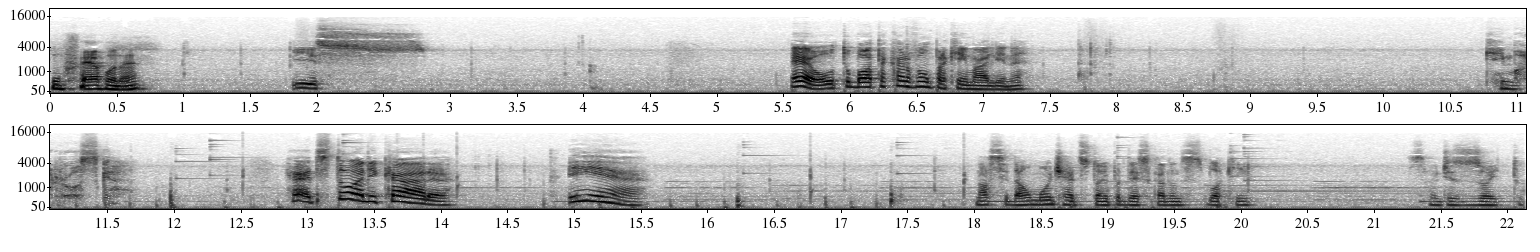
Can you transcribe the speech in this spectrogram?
com ferro, né? Isso. É, ou tu bota carvão pra queimar ali, né? Queima rosca. Redstone, cara! Yeah! Nossa, e dá um monte de redstone por desse cada um desses bloquinhos. São 18.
